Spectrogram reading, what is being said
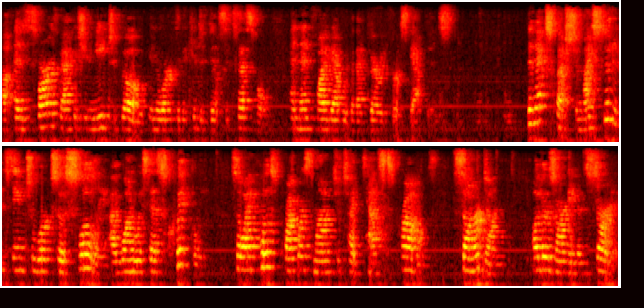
uh, as far as back as you need to go in order for the kid to feel successful, and then find out where that very first gap is. The next question, my students seem to work so slowly, I want to assess quickly. So I post progress monitor type tasks problems. Some are done, others aren't even started.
